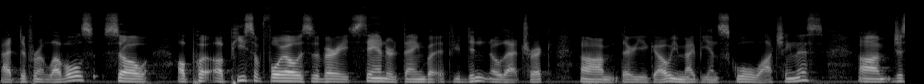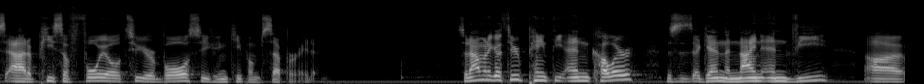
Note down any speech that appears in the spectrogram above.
at different levels. So i'll put a piece of foil. This is a very standard thing but if you didn't know that trick um, there you go. You might be in school watching this. Um, just add a piece of foil to your bowl so you can keep them separated. So now I'm going to go through, paint the end color. This is, again, the 9NV uh,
